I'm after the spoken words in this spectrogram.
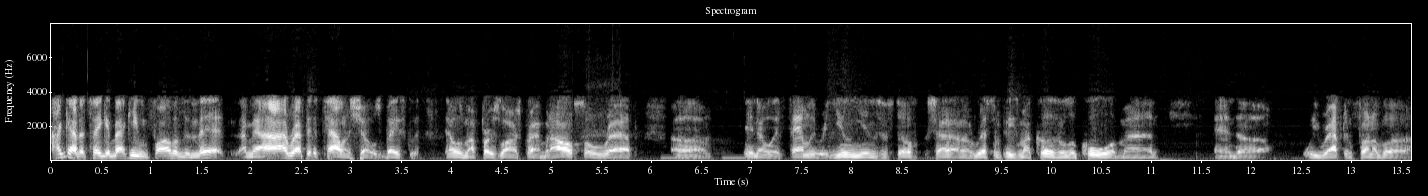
I got to take it back even farther than that. I mean, I, I rapped at talent shows, basically. That was my first large crowd. But I also rapped, um, you know, at family reunions and stuff. Shout out, uh, rest in peace, my cousin LaCour, man. And uh, we rapped in front of uh,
